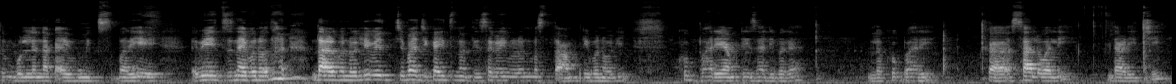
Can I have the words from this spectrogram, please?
तुम्ही बोलले ना काय मिक्स हे व्हेज नाही बनवत. डाळ बनवली व्हेजची भाजी काहीच नव्हती. सगळी मिळून मस्त आमटी बनवली. खूप भारी आमटी झाली बघा. मला खूप भारी. का सालवाली डाळीची.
